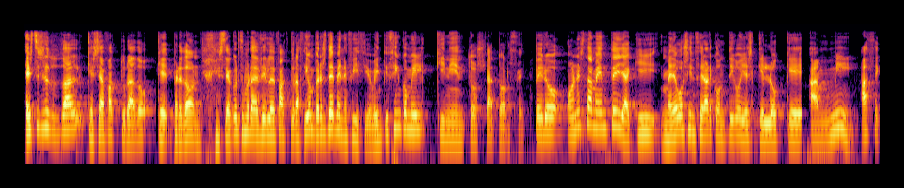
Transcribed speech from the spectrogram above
Este es el total que se ha facturado, que, perdón, estoy acostumbrado a decirlo de facturación, pero es de beneficio, 25.514. Pero honestamente, y aquí me debo sincerar contigo, y es que lo que a mí hace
